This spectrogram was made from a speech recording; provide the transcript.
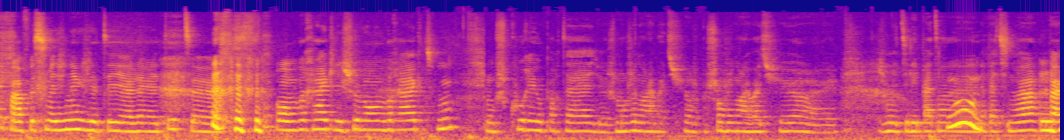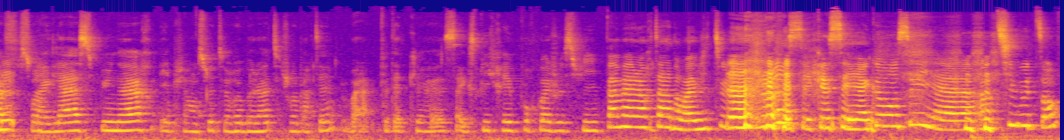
Enfin, faut s'imaginer que j'étais, euh, la tête euh, en vrac, les cheveux en vrac, tout. Donc, je courais au portail, je mangeais dans la voiture, je me changeais dans la voiture. Euh, je mettais les patins dans la patinoire, paf, mhm. sur la glace, une heure, et puis ensuite rebelote, je repartais. Voilà, peut-être que ça expliquerait pourquoi je suis pas mal en retard dans ma vie de tous les jours. c'est que c'est a commencé il y a un petit bout de temps.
